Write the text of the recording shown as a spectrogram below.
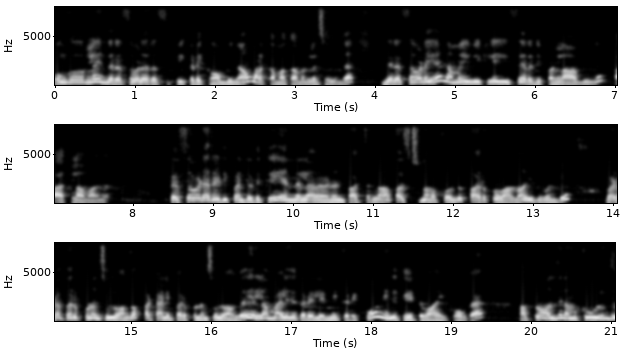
உங்கள் ஊரில் இந்த ரசவடை ரெசிபி கிடைக்கும் அப்படின்னா மறக்காமல் கமெண்டில் சொல்லுங்கள் இந்த ரசவடையை நம்ம வீட்டில் ஈஸியாக ரெடி பண்ணலாம் அப்படின்னு பார்க்கலாம் வாங்க. ரசவடை ரெடி பண்ணுறதுக்கு என்னெல்லாம் வேணும்னு பார்த்துடலாம். ஃபஸ்ட்டு நமக்கு வந்து பருப்பு வேணும். இது வந்து வடை பருப்புன்னு சொல்லுவாங்க பட்டாணி பருப்புன்னு சொல்லுவாங்க. எல்லா மளிகை கடையிலையுமே கிடைக்கும். நீங்கள் கேட்டு வாங்கிக்கோங்க. அப்புறம் வந்து நமக்கு உளுந்து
